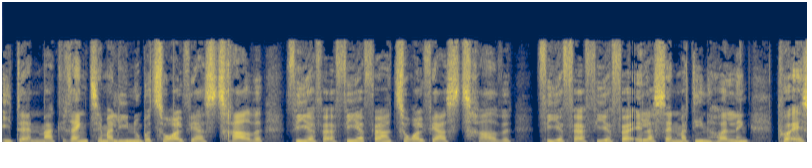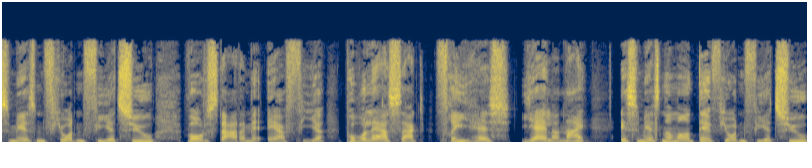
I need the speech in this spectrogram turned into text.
i Danmark? Ring til mig lige nu på 72 30 44 44, 72 30 44 44, eller send mig din holdning på sms'en 1424, hvor du starter med R4. Populært sagt, fri hash, ja eller nej? SMS-nummeret det er 1424.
